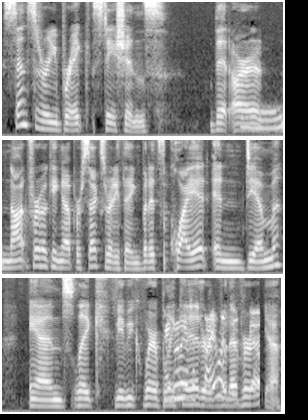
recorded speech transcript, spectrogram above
sensory break stations that are Mm-hmm. not for hooking up or sex or anything, but it's quiet and dim and like maybe wear a Maybe we have a blanket or whatever. disco. Yeah.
